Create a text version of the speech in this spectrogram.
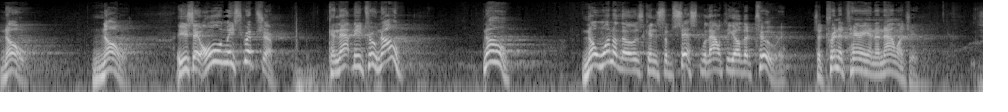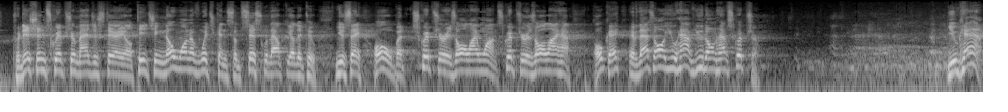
No. No. You say only Scripture. Can that be true? No. No. No one of those can subsist without the other two. It's a Trinitarian analogy. Tradition, scripture, magisterial teaching, no one of which can subsist without the other two. You say, oh, but scripture is all I want. Scripture is all I have. Okay, if that's all you have, you don't have scripture. You can't.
